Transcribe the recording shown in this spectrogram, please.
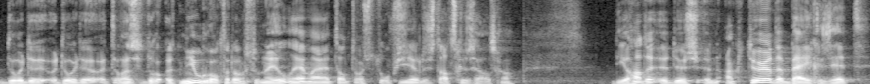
door de, door de, het was het, het nieuw Rotterdams toneel, hè, maar het, dat was het officiële stadsgezelschap. Die hadden er dus een acteur erbij gezet,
